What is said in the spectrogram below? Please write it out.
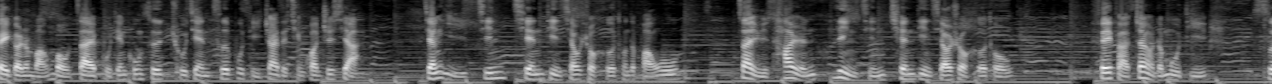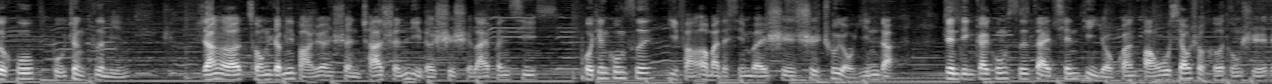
被告人王某在普天公司出现资不抵债的情况之下，将已经签订销售合同的房屋，再与他人另行签订销售合同，非法占有的目的似乎不正自明。然而，从人民法院审查审理的事实来分析，普天公司一房二卖的行为是事出有因的，认定该公司在签订有关房屋销售合同时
